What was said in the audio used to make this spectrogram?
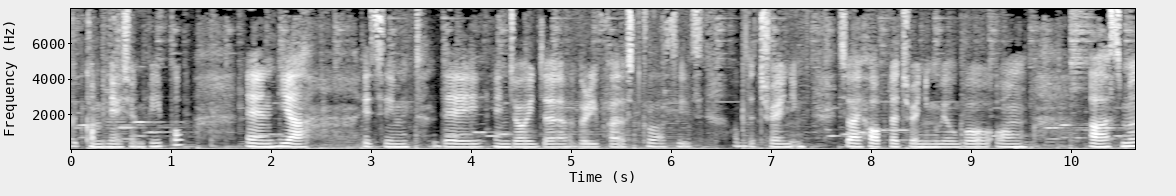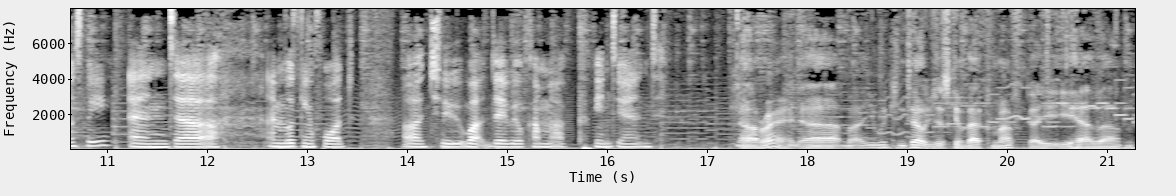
good combination people. And yeah it seemed they enjoyed the very first classes of the training. So i hope the training will go on uh, smoothly and uh, i'm looking forward to what they will come up in the end All right. Uh, we can tell you just came back from Africa. You, you have um,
